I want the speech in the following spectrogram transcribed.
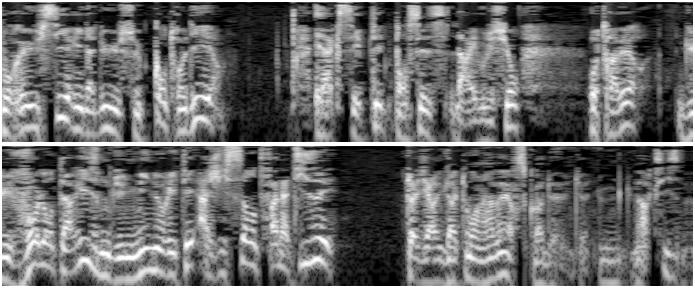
Pour réussir, il a dû se contredire et accepter de penser la révolution au travers du volontarisme d'une minorité agissante, fanatisée. C'est-à-dire exactement l'inverse quoi, du marxisme.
